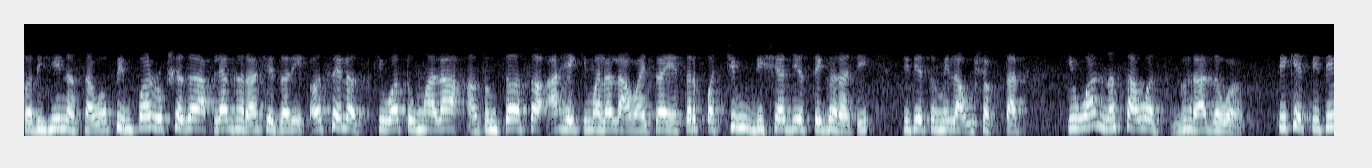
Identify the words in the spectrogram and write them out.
कधीही नसावं. पिंपळ वृक्ष जर आपल्या घराशेजारी असेलच किंवा तुम्हाला तुमचं असं आहे की मला लावायचं आहे तर पश्चिम दिशा जी असते घराची तिथे तुम्ही लावू शकतात. किंवा नसावंच घराजवळ. ठीक आहे तिथे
